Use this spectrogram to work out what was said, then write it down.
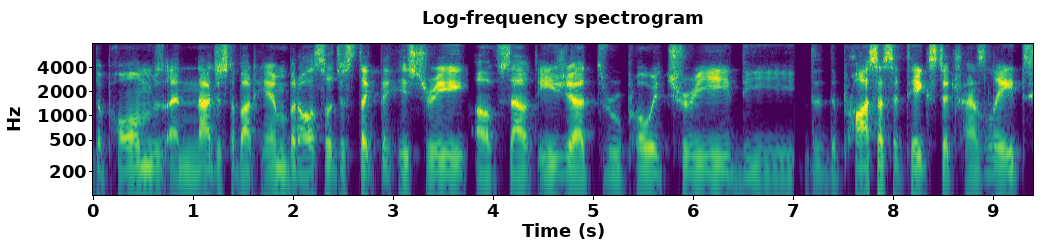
the poems and not just about him, but also just like the history of South Asia through poetry, the the, the process it takes to translate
